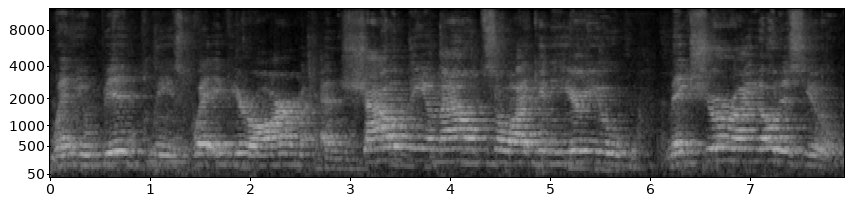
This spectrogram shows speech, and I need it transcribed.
When you bid, please wave your arm and shout the amount so I can hear you. Make sure I notice you.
